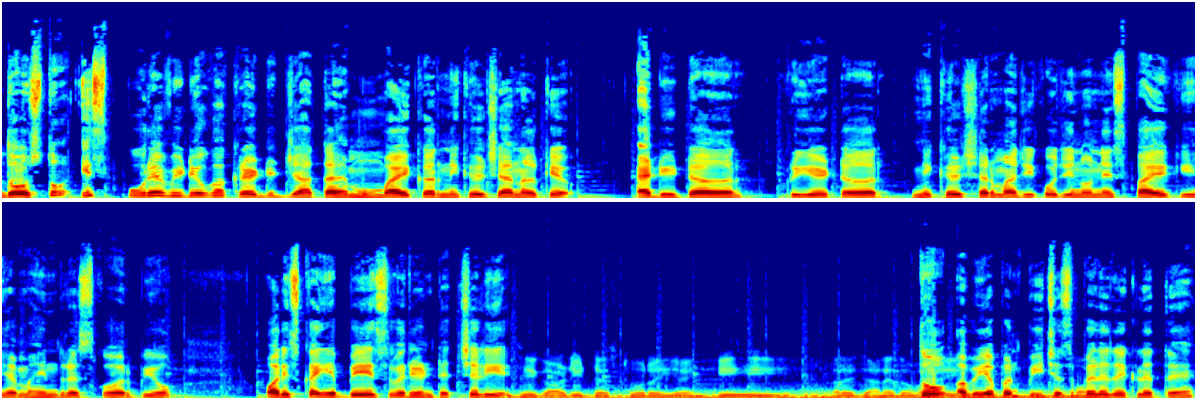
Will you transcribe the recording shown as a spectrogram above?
दोस्तों, इस पूरे वीडियो का क्रेडिट जाता है मुंबईकर निखिल चैनल के एडिटर क्रिएटर निखिल शर्मा जी को, जिन्होंने स्पाई की है महिंद्रा स्कॉर्पियो। और इसका ये बेस वेरिएंट है। चलिए। गाड़ी टेस्ट हो रही है इनकी। अरे जाने दो तो अभी अपन पीछे से पहले देख लेते हैं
